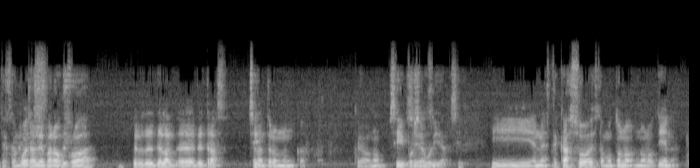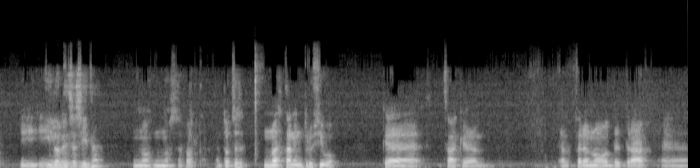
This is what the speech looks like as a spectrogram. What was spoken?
desconectable para off-road pero de, eh, detrás, delantero nunca, creo, ¿no? Sí, por seguridad, sí. Y en este caso, esta moto no, no lo tiene. Y, ¿Y, lo necesita? No, no hace falta. Entonces, no es tan intrusivo que, ¿sabes? Que el, freno detrás eh,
